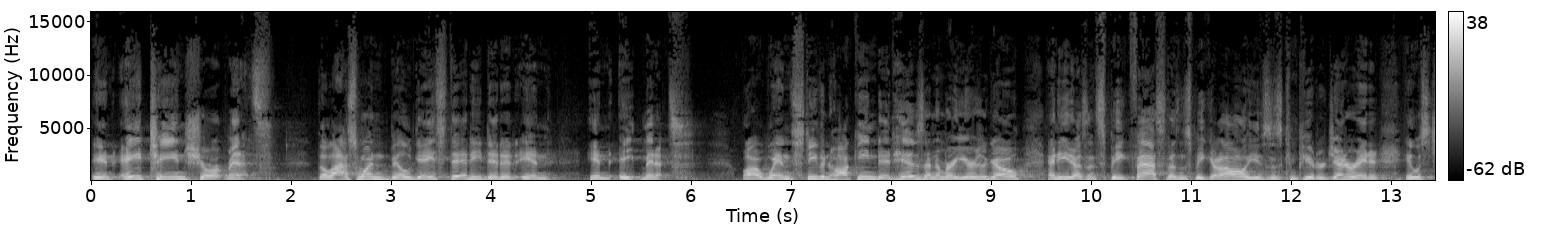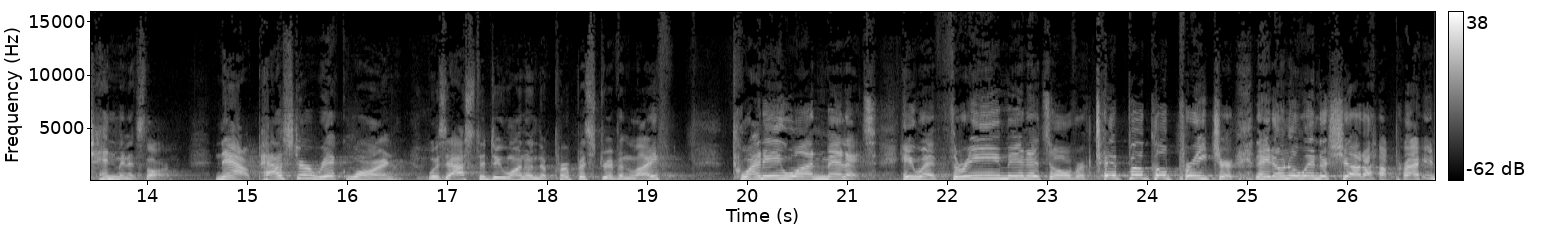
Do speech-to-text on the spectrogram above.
in 18 short minutes. The last one Bill Gates did, he did it in, in eight minutes. Uh, when Stephen Hawking did his a number of years ago, and he doesn't speak fast, doesn't speak at all, he uses computer generated, it was 10 minutes long. Now, Pastor Rick Warren was asked to do one on the purpose driven life. 21 minutes. He went three minutes over. Typical preacher. They don't know when to shut up, right?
